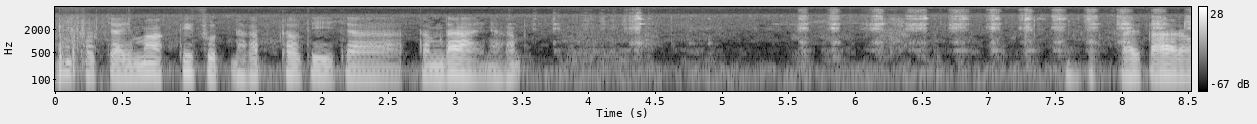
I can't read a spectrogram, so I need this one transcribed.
ให้เข้าใจมากที่สุดนะครับ เท่าที่จะทำได้นะครับสายตาเรา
